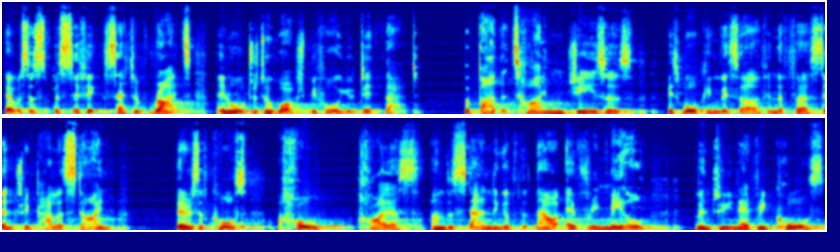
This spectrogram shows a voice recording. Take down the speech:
There was a specific set of rites in order to wash before you did that. But by the time Jesus is walking this earth in the first century Palestine, there is, of course, a whole pious understanding of that now every meal, between every course,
